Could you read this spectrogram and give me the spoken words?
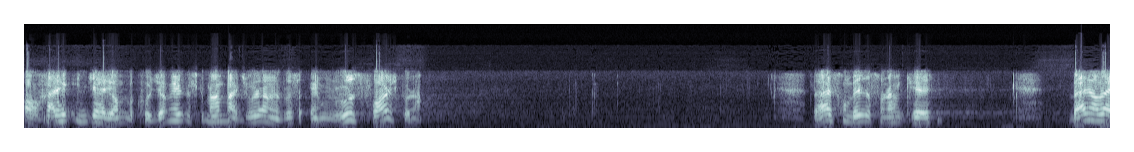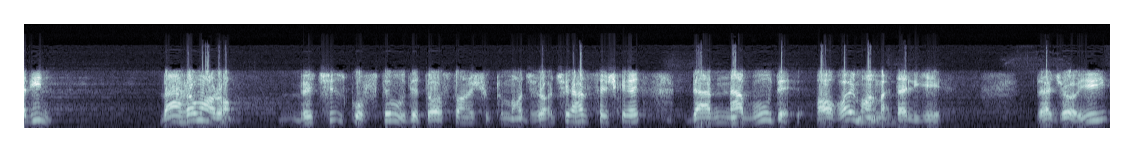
آخر این جریان به کجا می‌رسه که من مجبورم امروز امروز فاش کنم. و خون برسونم که بنابراین بهرام آرام به چیز گفته بوده داستانش که ماجرا چی هستش که در نبود آقای محمد علی رجایی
